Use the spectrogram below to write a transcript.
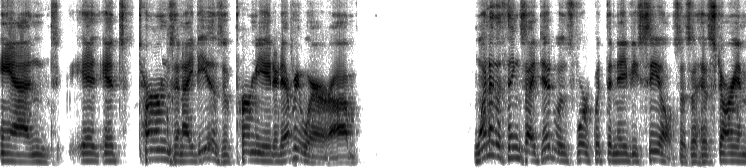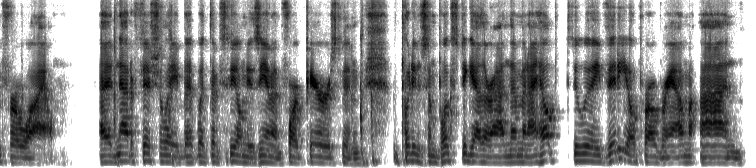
and it, its terms and ideas have permeated everywhere. Um, one of the things I did was work with the Navy SEALs as a historian for a while. I had not officially, but with the SEAL Museum in Fort Pierce and putting some books together on them. And I helped do a video program on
